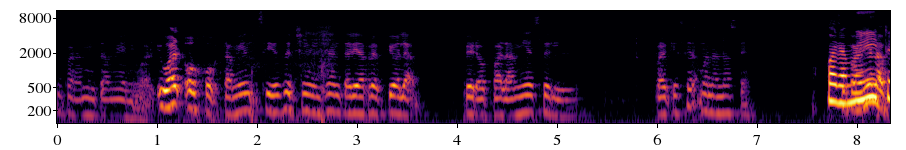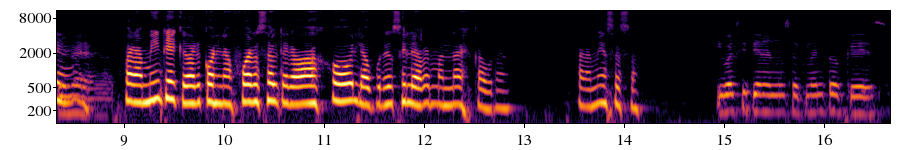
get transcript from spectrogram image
Y Para mí también igual. Igual, ojo, también si es el Jin y Yang estaría re piola, pero para mí es el... Para que sea, bueno, no sé. Para, Sí, para mí te- primera, para mí tiene que ver con la fuerza, el trabajo, la pureza y la hermandad escauta. Para mí es eso. Igual si tienen un segmento que es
